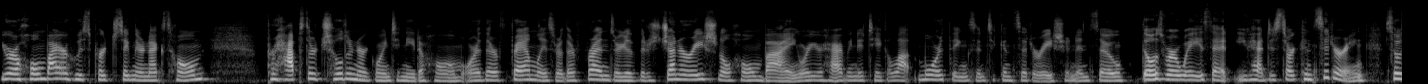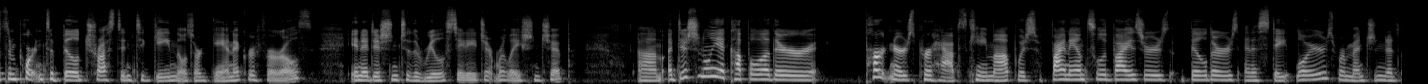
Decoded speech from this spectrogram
you're a home buyer who's purchasing their next home perhaps their children are going to need a home or their families or their friends or there's generational home buying where you're having to take a lot more things into consideration. And so those were ways that you had to start considering. So it's important to build trust and to gain those organic referrals in addition to the real estate agent relationship. Um, additionally a couple other partners perhaps came up, which financial advisors, builders, and estate lawyers were mentioned as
